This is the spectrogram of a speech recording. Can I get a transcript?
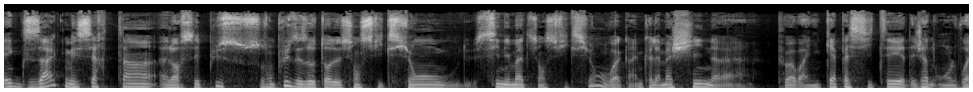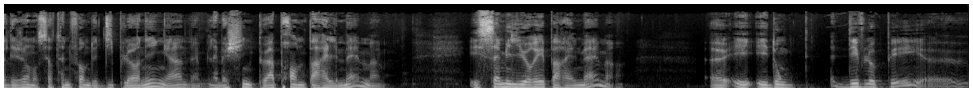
Exact, mais certains, alors c'est plus, ce sont plus des auteurs de science-fiction ou de cinéma de science-fiction. On voit quand même que la machine euh, peut avoir une capacité. Déjà, on le voit déjà dans certaines formes de deep learning. Hein, la, machine peut apprendre par elle-même et s'améliorer par elle-même, euh, et, et, donc développer, euh,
